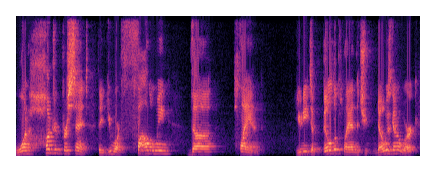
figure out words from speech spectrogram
100% that you are following the plan. You need to build a plan that you know is going to work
